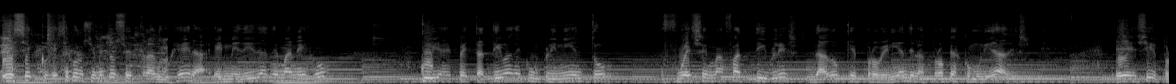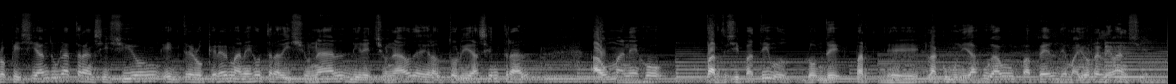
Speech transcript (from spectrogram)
ese, conocimiento se tradujera en medidas de manejo cuyas expectativas de cumplimiento fuesen más factibles dado que provenían de las propias comunidades. Es decir, propiciando una transición entre lo que era el manejo tradicional direccionado desde la autoridad central a un manejo participativo donde eh, la comunidad jugaba un papel de mayor relevancia.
